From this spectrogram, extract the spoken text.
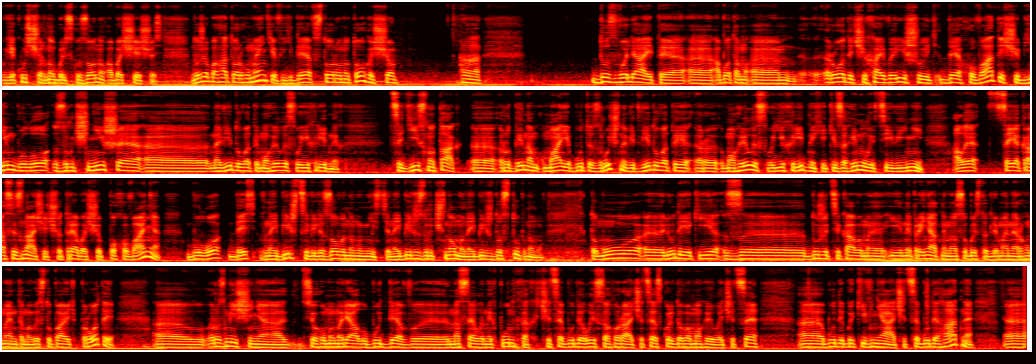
в якусь чорнобильську зону або ще щось. Дуже багато аргументів йде в сторону того, що дозволяйте е, або там е, родичі хай вирішують, де ховати, щоб їм було зручніше е, навідувати могили своїх рідних. Це дійсно так. Родинам має бути зручно відвідувати могили своїх рідних, які загинули в цій війні. Але це якраз і значить, що треба, щоб поховання було десь в найбільш цивілізованому місці, найбільш зручному, найбільш доступному. Тому е, люди, які з е, дуже цікавими і неприйнятними особисто для мене аргументами виступають проти е, розміщення цього меморіалу будь-де в населених пунктах, чи це буде Лиса Гора, чи це Скольдова могила, чи це буде Биківня, чи це буде Гатне.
